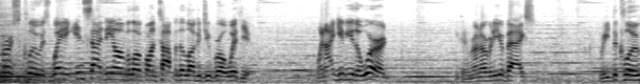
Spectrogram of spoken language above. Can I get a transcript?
first clue is waiting inside the envelope on top of the luggage you brought with you. When I give you the word, you can run over to your bags, read the clue,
